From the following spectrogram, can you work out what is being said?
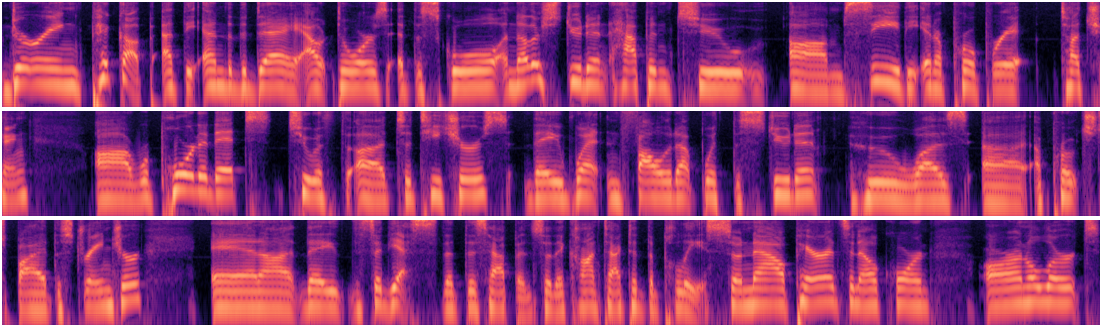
during pickup at the end of the day outdoors at the school. Another student happened to um, see the inappropriate touching uh, reported it to uh, to teachers. They went and followed up with the student who was uh, approached by the stranger, and uh, they said yes that this happened. So they contacted the police. So now parents in Elkhorn are on alert.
